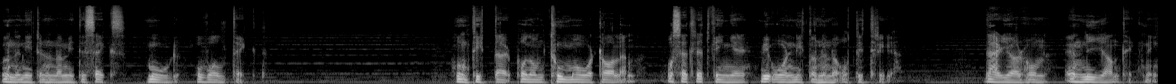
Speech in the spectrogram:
Under 1996 mord och våldtäkt. Hon tittar på de tomma årtalen och sätter ett finger vid år 1983. Där gör hon en ny anteckning.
